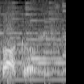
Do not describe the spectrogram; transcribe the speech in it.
Osaka.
